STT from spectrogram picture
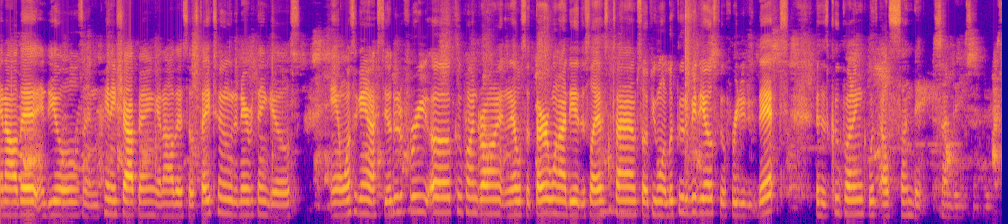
and all that, and deals, and penny shopping, and all that. So stay tuned and everything else. And once again, I still do the free uh coupon drawing, and that was the third one I did this last time. So if you want to look through the videos, feel free to do that. This is couponing with Alsande. Sunday, Sunday.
